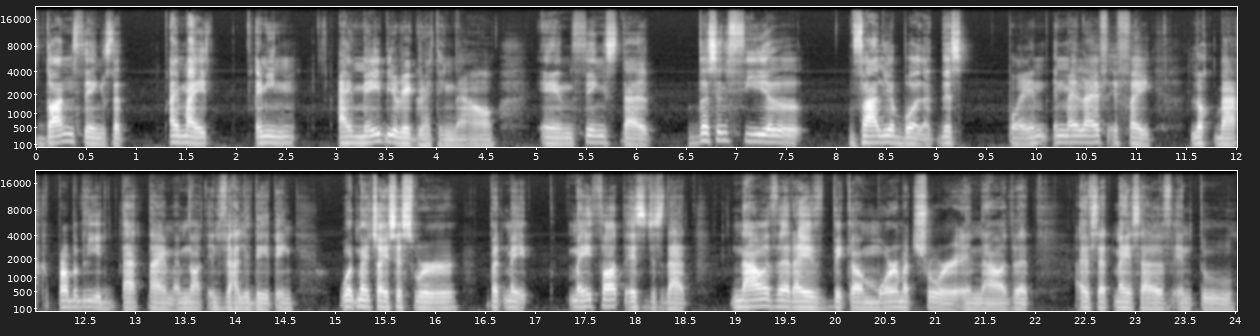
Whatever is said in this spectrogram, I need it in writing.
done things that I might I mean, I may be regretting now and things that doesn't feel valuable at this point in my life if I look back probably in that time I'm not invalidating what my choices were but my my thought is just that now that I've become more mature and now that I've set myself into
